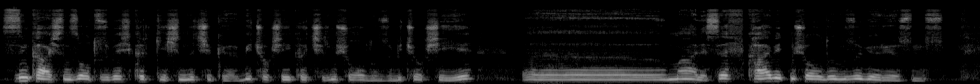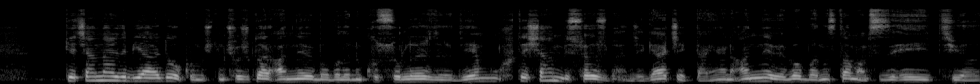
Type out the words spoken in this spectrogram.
sizin karşınıza 35-40 yaşında çıkıyor. Birçok şeyi kaçırmış olduğunuzu, birçok şeyi e, maalesef kaybetmiş olduğunuzu görüyorsunuz. Geçenlerde bir yerde okumuştum. Çocuklar anne ve babalarının kusurlarıdır diye muhteşem bir söz bence gerçekten. Yani anne ve babanız tamam sizi eğitiyor,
